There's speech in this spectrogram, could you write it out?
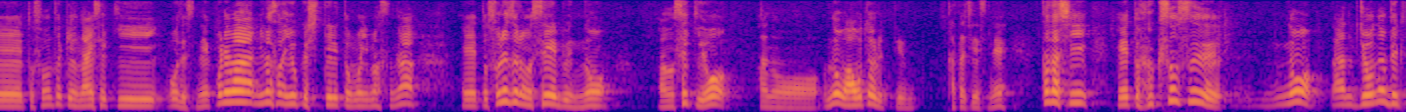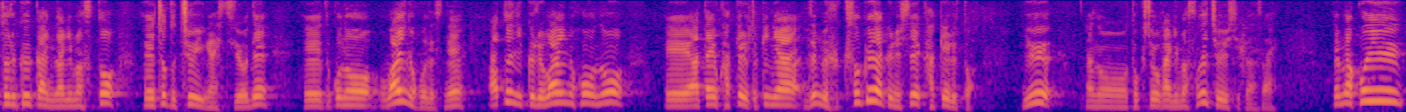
えー、とその時の内積をですねこれは皆さんよく知っていると思いますが、えー、とそれぞれの成分のあの積をあのの和を取るっていう形ですね。ただし、えー、と複素数の上のベクトル空間になりますと、え、ちょっと注意が必要で、えー、とこの y の方ですね後に来る y の方の値をかけるときには全部複素空約にしてかけるというあの特徴がありますので注意してください。でまあ、こういう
